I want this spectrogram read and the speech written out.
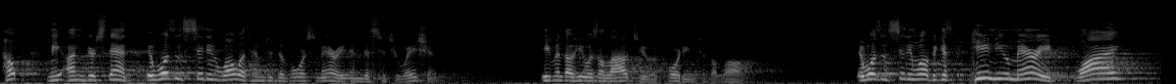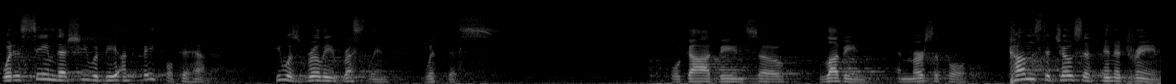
Help me understand. It wasn't sitting well with him to divorce Mary in this situation even though he was allowed to according to the law. It wasn't sitting well because he knew Mary. Why would it seem that she would be unfaithful to him? He was really wrestling with this. Well, God, being so loving and merciful, comes to Joseph in a dream.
